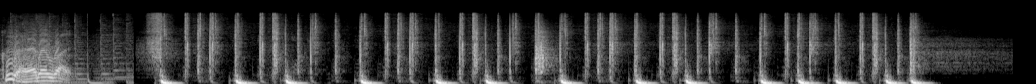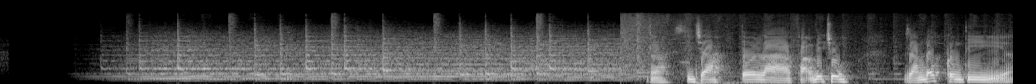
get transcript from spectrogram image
cứ để ở đây vậy. Xin chào, tôi là Phạm Viết Trung, giám đốc công ty ờ,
